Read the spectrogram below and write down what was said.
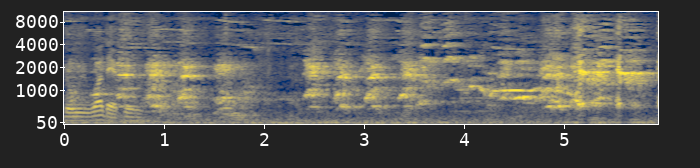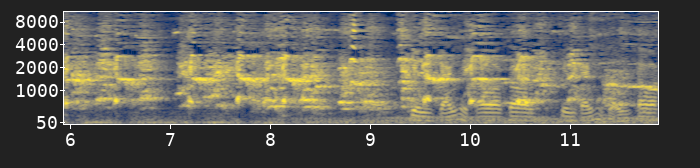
Đuôi quá đẹp luôn. Chân thì to con chân cắn thì bự to.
